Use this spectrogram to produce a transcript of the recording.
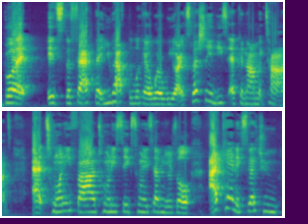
but it's the fact that you have to look at where we are especially in these economic times. At 25 26 27 years old i can't expect you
